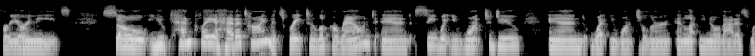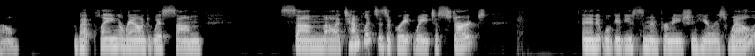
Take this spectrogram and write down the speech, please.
for your needs so you can play ahead of time. It's great to look around and see what you want to do and what you want to learn, and let me know that as well. But playing around with some some uh, templates is a great way to start and it will give you some information here as well.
